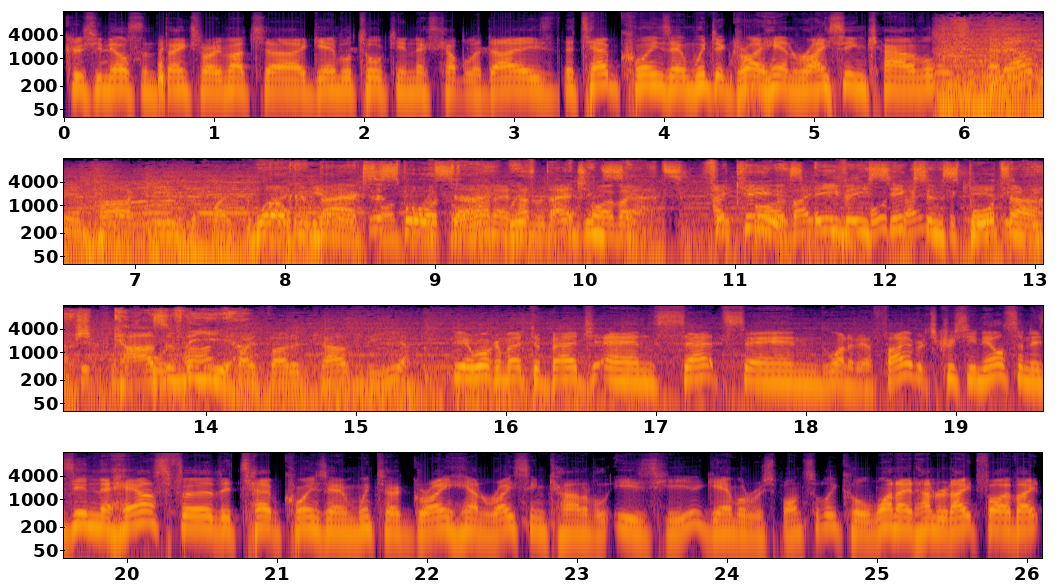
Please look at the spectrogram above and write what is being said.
Chrissy Nelson, thanks very much. Uh, again, we'll talk to you in the next couple of days. The Tab Queensland Winter Greyhound Racing Carnival at Albion Park is the place. to Welcome take. back to Sports Day with Badge and Sats for Kia's EV6 and Sportage Cars of the Year. Both voted Cars of the Year. Yeah, welcome back to Badge and Sats. And one of our favourites, Chrissy Nelson, is in the house for the Tab Queensland Winter Greyhound Racing Carnival is here. Gamble responsibly. Call 1 800 858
